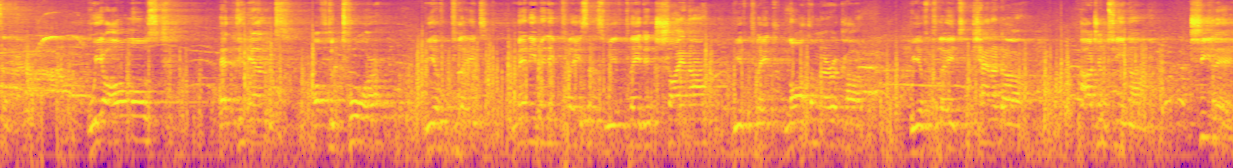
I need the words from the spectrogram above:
Listen, we are almost at the end of the tour. We have played many, many places. We have played in China, we have played North America, we have played Canada, Argentina, Chile.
